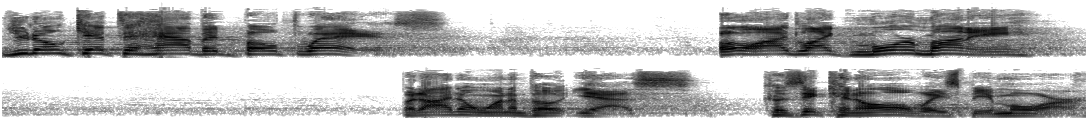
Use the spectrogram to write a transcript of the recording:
You don't get to have it both ways. Oh, I'd like more money but I don't want to vote yes because it can always be more.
